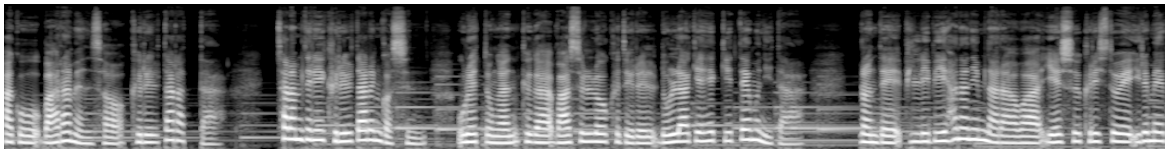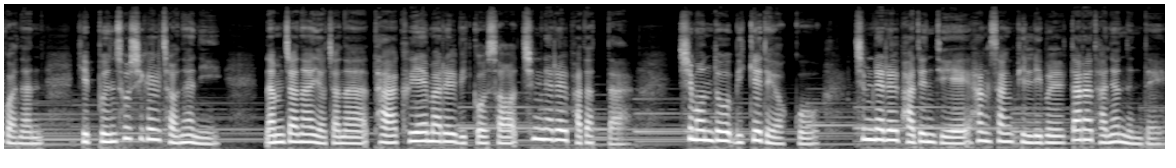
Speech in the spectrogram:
하고 말하면서 그를 따랐다. 사람들이 그를 따른 것은 오랫동안 그가 마술로 그들을 놀라게 했기 때문이다. 그런데 빌립이 하나님 나라와 예수 그리스도의 이름에 관한 기쁜 소식을 전하니 남자나 여자나 다 그의 말을 믿고서 침례를 받았다. 시몬도 믿게 되었고 침례를 받은 뒤에 항상 빌립을 따라다녔는데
